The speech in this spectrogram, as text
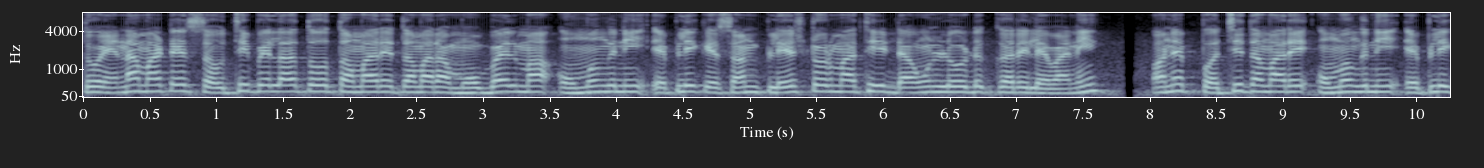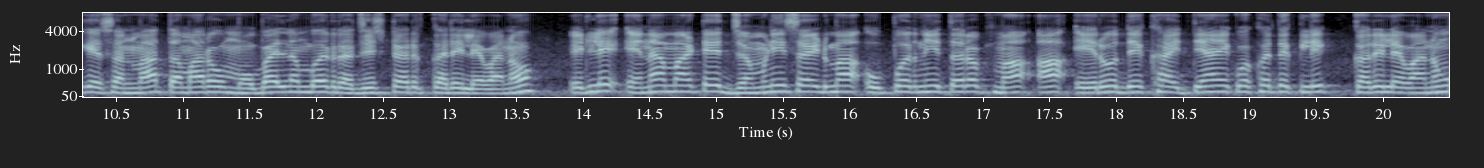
તો એના માટે સૌથી પહેલાં તો તમારે તમારા મોબાઈલમાં ઉમંગની એપ્લિકેશન પ્લે સ્ટોરમાંથી ડાઉનલોડ કરી લેવાની અને પછી તમારે ઉમંગની એપ્લિકેશનમાં તમારો મોબાઈલ નંબર રજિસ્ટર કરી લેવાનો. એટલે એના માટે જમણી સાઈડમાં ઉપરની તરફમાં આ એરો દેખાય. ત્યાં એક વખત ક્લિક કરી લેવાનું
